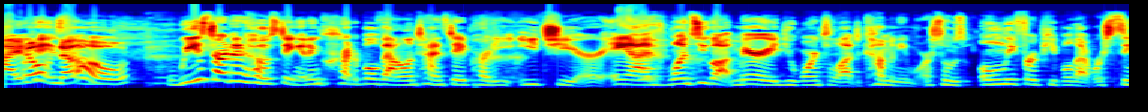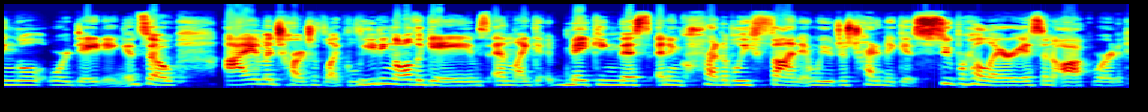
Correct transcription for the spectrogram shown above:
I don't okay, know. So we started hosting an incredible Valentine's Day party each year. And once you got married, you weren't allowed to come anymore. So it was only for people that were single or dating. And so I am in charge of like leading all the games and like making this an incredibly fun. And we would just try to make it super hilarious and awkward.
